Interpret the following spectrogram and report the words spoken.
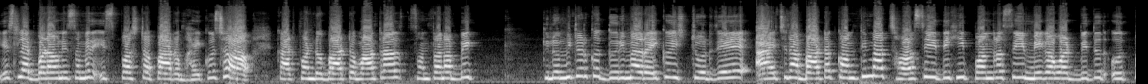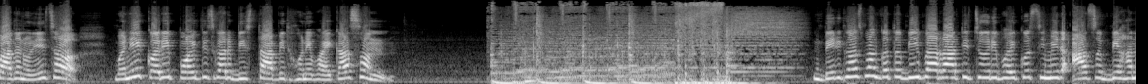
यसलाई बढाउने समेत स्पष्ट पार्नु भएको छ। काठमाडौँबाट मात्र सन्तानब्बे किलोमिटरको दूरीमा रहेको स्टोरजे आयोजनाबाट कम्तीमा छ सयदेखि पन्ध्र सय मेगावाट विद्युत उत्पादन हुनेछ भने करिब पैँतिस घर विस्थापित हुने भएका छन्। वीरगंजमा गत बिहिबार राति चोरी भएको सिमेन्ट आज बिहान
